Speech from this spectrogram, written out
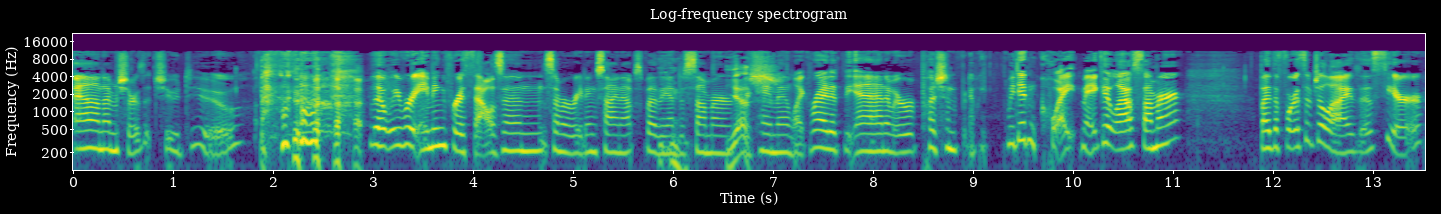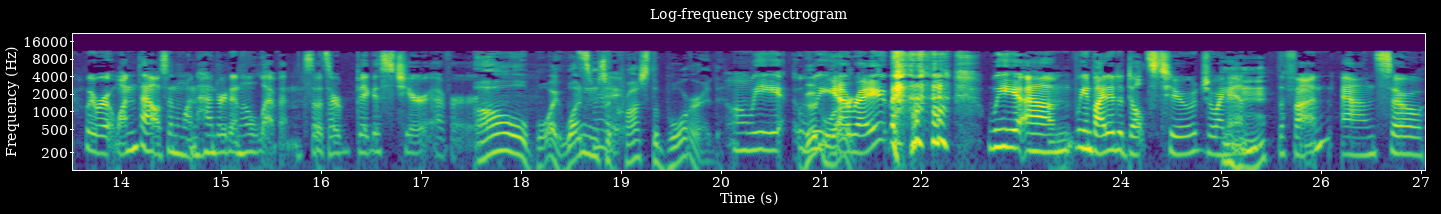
And I'm sure that you do. that we were aiming for a thousand summer reading signups by the end of summer. Yes. We came in like right at the end, and we were pushing. We, we didn't quite make it last summer. By the 4th of July this year, we were at 1,111. So it's our biggest cheer ever. Oh boy, one's right. across the board. Well, we Good we yeah right. we um we invited adults to join Mm-hmm. in the fun, and so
